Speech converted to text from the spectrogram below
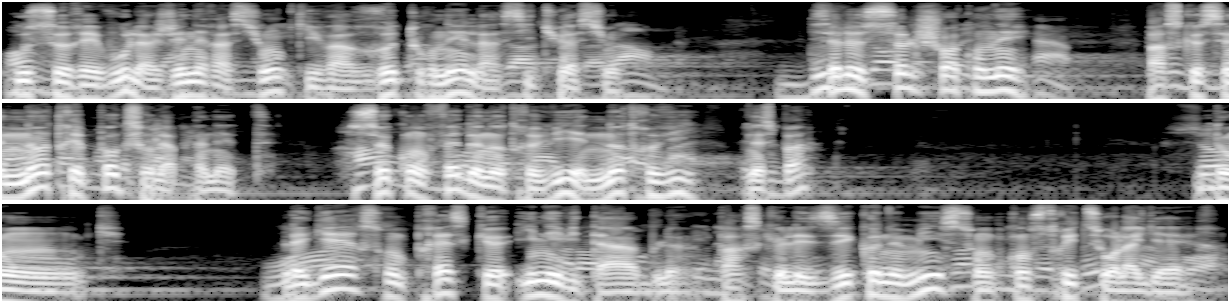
ou serez-vous la génération qui va retourner la situation? C'est le seul choix qu'on ait, parce que c'est notre époque sur la planète. Ce qu'on fait de notre vie est notre vie, n'est-ce pas? Donc, les guerres sont presque inévitables parce que les économies sont construites sur la guerre.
